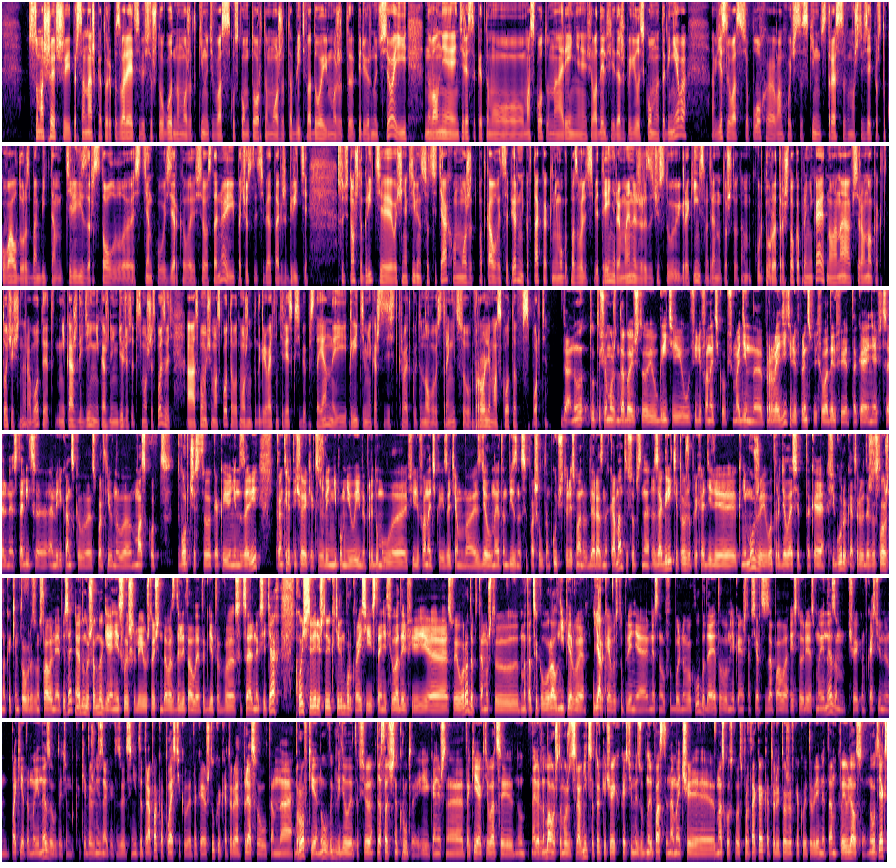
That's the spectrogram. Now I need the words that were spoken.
сумасшедший персонаж, который позволяет себе все что угодно, может кинуть в вас куском торта, может облить водой, может перевернуть все. И на волне интереса к этому маскоту на арене Филадельфии даже появилась комната гнева, если у вас все плохо, вам хочется скинуть стресс, вы можете взять просто кувалду, разбомбить там телевизор, стол, э, стенку, зеркало и все остальное и почувствовать себя также гритти. Суть в том, что Гритти очень активен в соцсетях, он может подкалывать соперников так, как не могут позволить себе тренеры, менеджеры, зачастую игроки, несмотря на то, что там культура трэш-тока проникает, но она все равно как-то точечно работает. Не каждый день, не каждую неделю ты сможешь использовать, а с помощью маскота вот можно подогревать интерес к себе постоянно, и Гритти, мне кажется, здесь открывает какую-то новую страницу в роли маскота в спорте. Да, ну тут еще можно добавить, что и у Грити, и у Фили Фанатика, в общем, один э, прародитель, и, в принципе, Филадельфия – это такая неофициальная столица американского спортивного маскот-творчества, как ее ни назови. Конкретный человек, я, к сожалению, не помню его имя, придумал э, Фили Фанатика и затем э, сделал на этом бизнес и пошил там кучу талисманов для разных команд, и, собственно, за Грити тоже приходили к нему же, и вот родилась эта такая фигура, которую даже сложно каким-то образом словами описать, но я думаю, что многие о ней слышали, и уж точно до вас долетало это где-то в социальных сетях, Хочется верить, что Екатеринбург в России станет Филадельфией э, своего рода, потому что мотоцикл «Урал» не первое яркое выступление местного футбольного клуба. До этого мне, конечно, в сердце запала история с майонезом, человеком в костюме пакета майонеза, вот этим, как я даже не знаю, как называется, не тетрапак, а пластиковая такая штука, которая отплясывал там на бровке. Ну, выглядело это все достаточно круто. И, конечно, такие активации, ну, наверное, мало что может сравниться, только человек в костюме зубной пасты на матче московского «Спартака», который тоже в какое-то время там появлялся. Ну, вот я, кстати,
